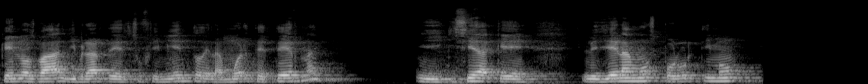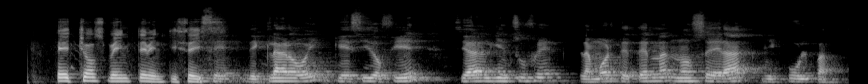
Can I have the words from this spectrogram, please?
que nos va a librar del sufrimiento de la muerte eterna. Y quisiera que leyéramos por último Hechos 20:26. Dice, declaro hoy que he sido fiel, si alguien sufre la muerte eterna no será mi culpa.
